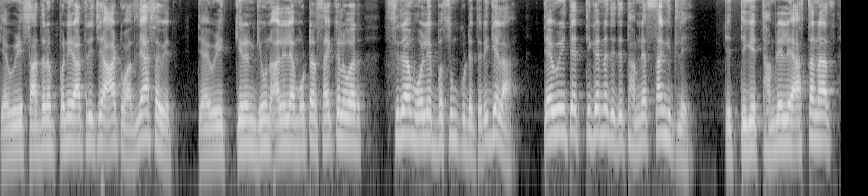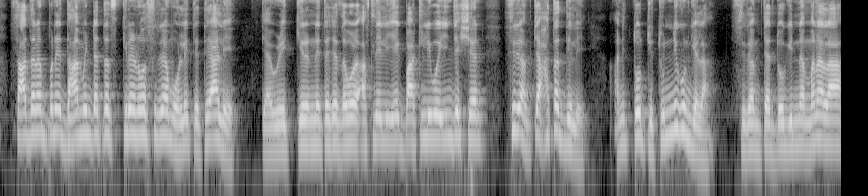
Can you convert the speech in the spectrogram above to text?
त्यावेळी साधारणपणे रात्रीचे आठ वाजले असावेत. त्यावेळी किरण घेऊन आलेल्या मोटरसायकलवर श्रीराम होले बसून कुठेतरी गेला. त्यावेळी त्या तिघांना तिथे थांबण्यास सांगितले. ते तिघे थांबलेले असतानाच साधारणपणे दहा मिनिटातच किरण व श्रीराम होले तेथे आले. त्यावेळी किरणने त्याच्याजवळ असलेली एक बाटली व इंजेक्शन श्रीरामच्या हातात दिले आणि तो तिथून निघून गेला. श्रीराम त्या दोघींना म्हणाला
